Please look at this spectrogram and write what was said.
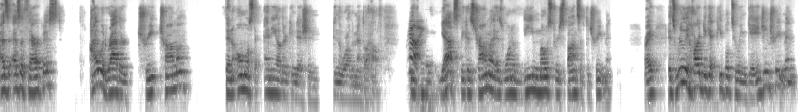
as, as a therapist, I would rather treat trauma than almost any other condition in the world of mental health. Really? Because, yes, because trauma is one of the most responsive to treatment, right? It's really hard to get people to engage in treatment,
